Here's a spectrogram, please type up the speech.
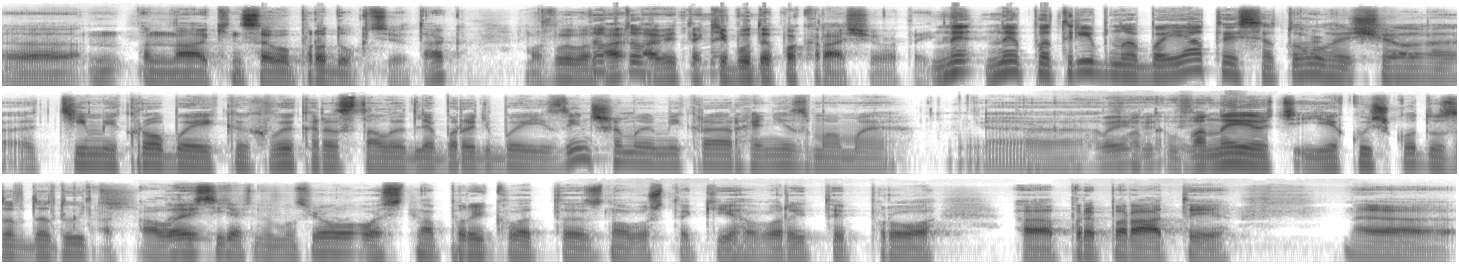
е, е, на кінцеву продукцію. Так? Можливо, Тобто навіть таки буде покращувати. Не, не потрібно боятися того, що е, ті мікроби, яких використали для боротьби із іншими мікроорганізмами, е, вони якусь шкоду завдадуть. Так, але якщо ось, наприклад, знову ж таки говорити про е, препарати е,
